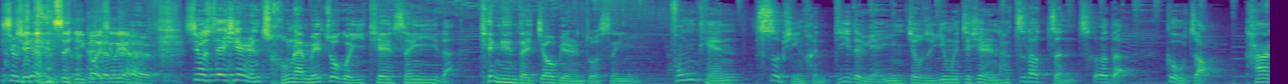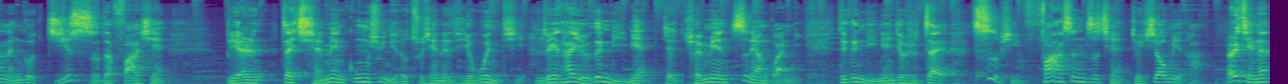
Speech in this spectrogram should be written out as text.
学电视，你给我修一个。就这些人从来没做过一天生意的，天天在教别人做生意。丰田次品很低的原因，就是因为这些人他知道整车的构造，他能够及时的发现。别人在前面工序里头出现的这些问题，所以他有一个理念叫全面质量管理。这个理念就是在次品发生之前就消灭它，而且呢，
